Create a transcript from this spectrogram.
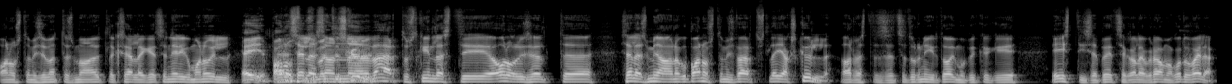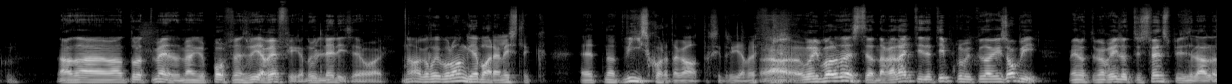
panustamise mõttes ma ütleks jällegi, et see neli koma null, selles on küll. väärtust kindlasti oluliselt, äh, selles mina nagu panustamisväärtust leiaks küll, arvestades, et see turniir toimub ikkagi Eestis ja BC Kalev Cramo koduväljakul no ta, tuletan meelde, ta mängib poolfinaalis Riia VEF-iga null neli see hooaeg. no aga võib-olla ongi ebarealistlik, et nad viis korda kaotaksid Riia VEF-i. võib-olla tõesti on, aga Läti tippklubid kuidagi ei sobi meenutame ka hiljuti Svenspilsile alla,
